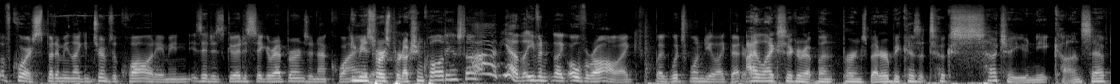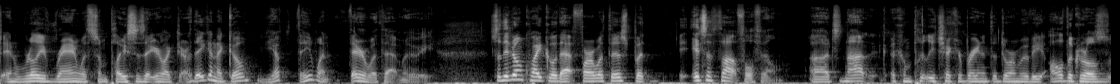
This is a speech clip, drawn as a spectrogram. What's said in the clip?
of course, but I mean, like in terms of quality, I mean, is it as good as Cigarette Burns or not quite? You mean as far as production quality and stuff? Uh, yeah, even like overall, like like which one do you like better? I like Cigarette Burns better because it took such a unique concept and really ran with some places that you're like, are they going to go? Yep, they went there with that movie. So they don't quite go that far with this, but it's a thoughtful film. Uh, it's not a completely check your brain at the door movie. All the girls,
